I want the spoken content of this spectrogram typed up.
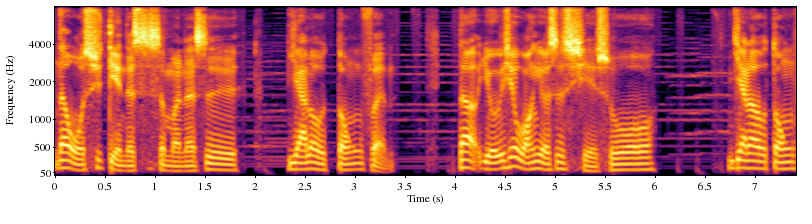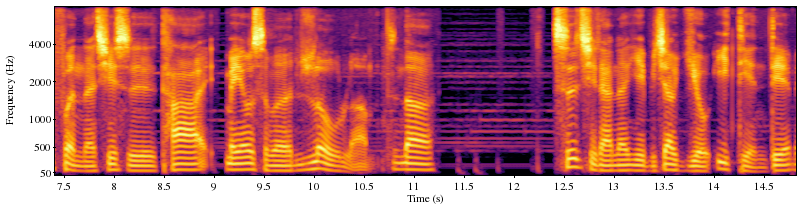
那我去点的是什么呢？是。鸭肉冬粉，那有一些网友是写说，鸭肉冬粉呢，其实它没有什么肉了，那吃起来呢也比较有一点点。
